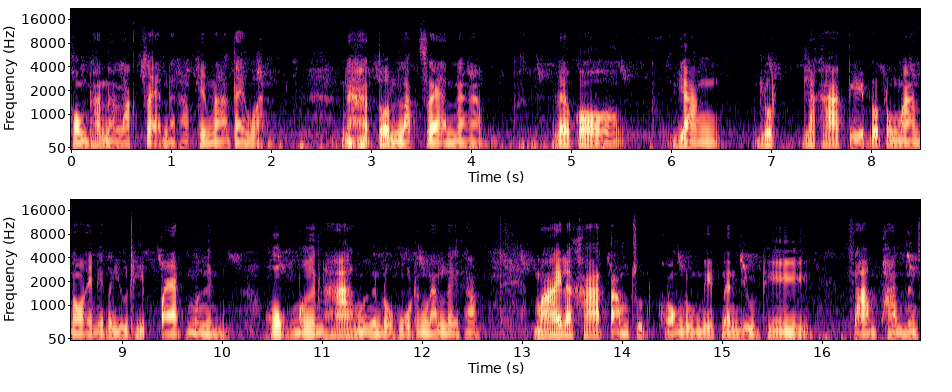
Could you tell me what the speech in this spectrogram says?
ของท่านนะหลักแสนนะครับเพมหน้าไต้หวันนะฮะต้นหลักแสนนะครับ แล้วก็อย่างลดราคาเกรดลดลงมาหน่อยนี่ก็อยู่ที่ 8 0 0 0 0 6 0 0 0 0 5 0,000โอ้โหทั้งนั้นเลยครับ ไม้ราคาต่ำสุดของลุงนิดนั้นอยู่ที่ 3,000ถึง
